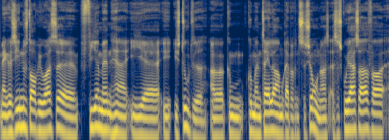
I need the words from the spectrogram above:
Man kan jo sige, at nu står vi jo også øh, fire mænd her i, øh, i, i studiet, og kunne, kunne man tale om repræsentation også? Altså skulle jeg sørge for,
